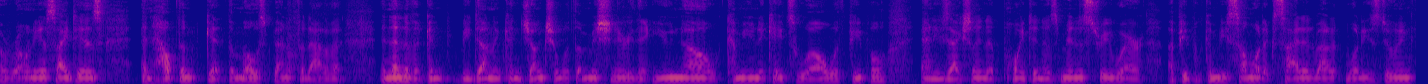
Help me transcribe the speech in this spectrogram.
erroneous ideas and help them get the most benefit out of it. And then if it can be done in conjunction with a missionary that you know communicates well with people, and he's actually in a point in his ministry where uh, people can be somewhat excited about what he's doing.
